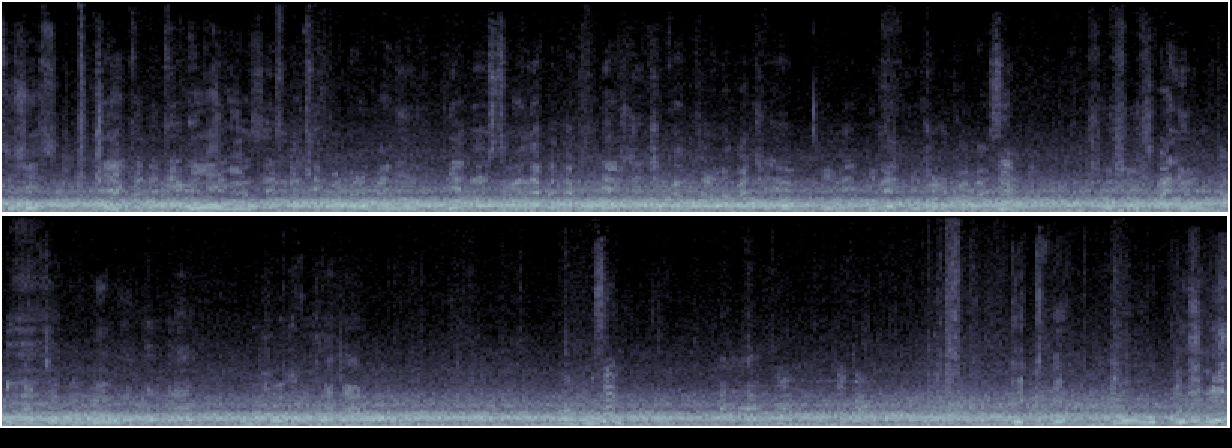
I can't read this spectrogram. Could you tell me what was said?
Tyś jest Lenin. tego zęba, tylko proszę pani, w jedną stronę będę jeździć i kontrolować e, bile- bilet mną. Słyszę z panią, bardzo mi miło, dobra, myślę, że za darmo. No to ze mną. A tak, Tak, to tak. pięknie. No, mógłbyś iść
